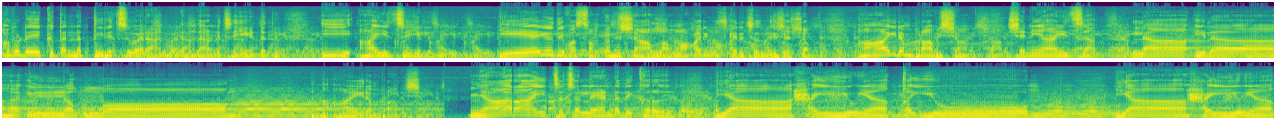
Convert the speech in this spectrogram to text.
അവിടേക്ക് തന്നെ തിരിച്ചു വരാൻ എന്താണ് ചെയ്യേണ്ടത്? ഈ ആഴ്ചയിൽ ഏഴ് ദിവസം ഇൻഷാല്ല മാരിസ്കരിച്ചതിന് ശേഷം ആയിരം പ്രാവശ്യം ശനിയാഴ്ച ആയിരം പ്രാവശ്യം ഞായറാഴ്ച ചൊല്ലേണ്ട ദിക്കറ്. യാ ഹയ്യു യാ കയ്യൂം യാ ഹയ്യു യാ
